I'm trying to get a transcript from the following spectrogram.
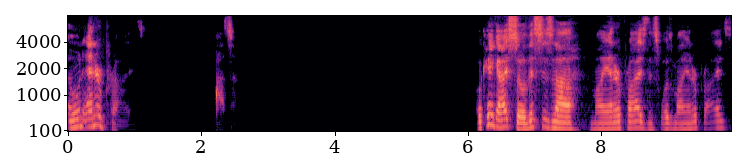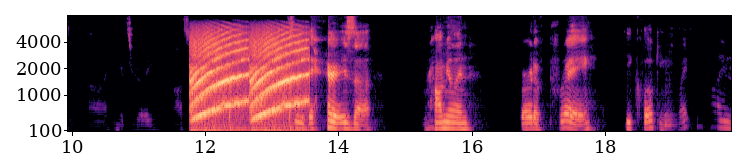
own enterprise. Awesome. Okay, guys, so this is uh, my enterprise. This was my enterprise. Uh, I think it's really awesome. See, there is a Romulan bird of prey decloaking right behind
